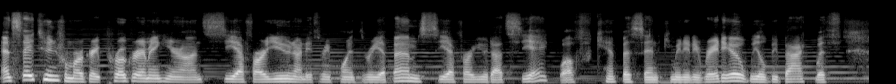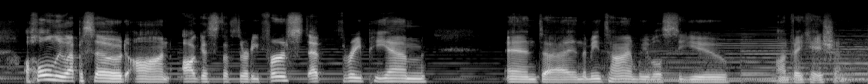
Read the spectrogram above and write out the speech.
And stay tuned for more great programming here on CFRU 93.3 FM, CFRU.ca, Guelph Campus and Community Radio. We'll be back with a whole new episode on August the 31st at 3 p.m. And uh, in the meantime, we will see you on vacation.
